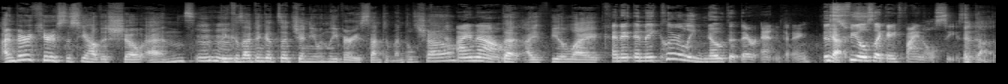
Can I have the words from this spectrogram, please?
I'm very curious to see how this show ends because I think it's a genuinely very sentimental show. Mm-hmm. I know. that I feel like And it, and they clearly know that they're ending. This Yes. feels like a final season. It does.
